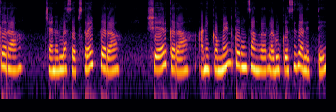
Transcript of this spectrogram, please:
करा चॅनलला सबस्क्राईब करा शेअर करा आणि कमेंट करून सांगा लाडू कसे झालेत ते.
